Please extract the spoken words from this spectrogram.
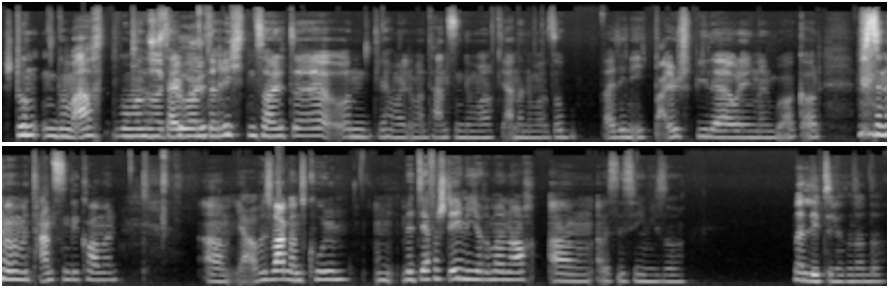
Stunden gemacht, wo man ah, sich selber cool. unterrichten sollte. Und wir haben halt immer Tanzen gemacht, die anderen immer so, weiß ich nicht, Ballspiele oder irgendein Workout. Wir sind immer mit Tanzen gekommen. Ähm, ja, aber es war ganz cool. Und mit der verstehe ich mich auch immer noch. Ähm, aber es ist irgendwie so. Man lebt sich auseinander.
